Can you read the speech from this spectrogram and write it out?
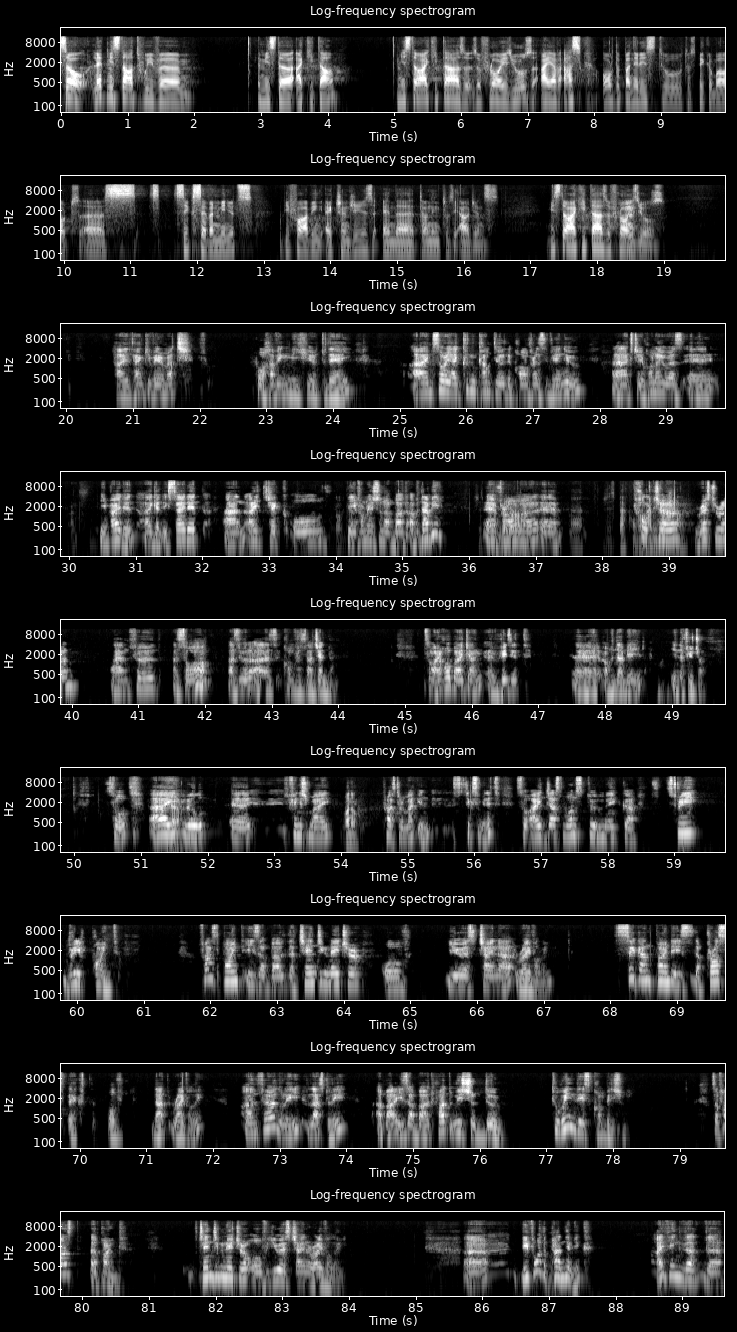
So let me start with um, Mr. Akita. Mr. Akita, the, the, floor is yours. I have asked all the panelists to, to speak about uh, six, seven minutes before having exchanges and uh, turning to the audience. Mr. Akita, the floor Hi. is yours. Hi, thank you very much for having me here today. I'm sorry I couldn't come to the conference venue. Uh, actually, when I was uh, invited, I get excited and I check all the information about Abu Dhabi uh, from uh, culture, restaurant, and food, and so on, as well as conference agenda. So I hope I can uh, visit uh, Abu Dhabi in the future. So I will uh, finish my first remark in six minutes. So I just want to make uh, three brief point. First point is about the changing nature of US-China rivalry. Second point is the prospect of that rivalry. And thirdly, lastly, about, is about what we should do to win this competition. So first uh, point, changing nature of US-China rivalry. Uh, before the pandemic, I think that the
